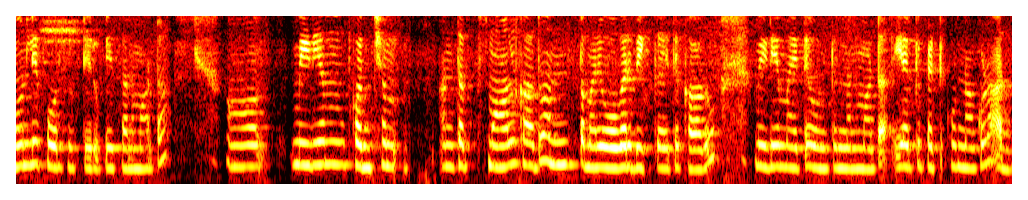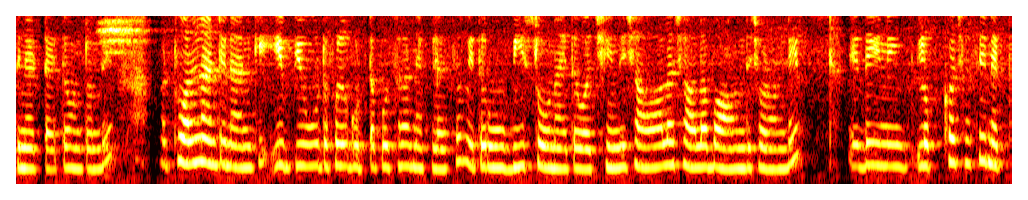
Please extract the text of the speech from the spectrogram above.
ఓన్లీ ఫోర్ ఫిఫ్టీ రూపీస్ అనమాట మీడియం కొంచెం అంత స్మాల్ కాదు అంత మరి ఓవర్ బిగ్ అయితే కాదు. మీడియం అయితే ఉంటుందన్నమాట. ఇయర్కి పెట్టుకున్నా కూడా అద్దినట్టు అయితే ఉంటుంది. ట్వెల్వ్ నైంటీ నైన్కి ఈ బ్యూటిఫుల్ గుట్ట పూసల నెక్లెస్ విత్ రూబీ స్టోన్ అయితే వచ్చింది. చాలా చాలా బాగుంది చూడండి. దీని లుక్ వచ్చేసి నెక్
